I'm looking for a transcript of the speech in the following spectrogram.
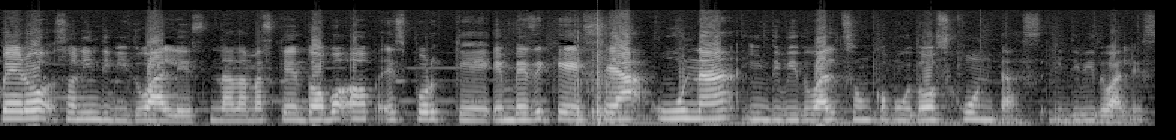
pero son individuales. Nada más que Double Up es porque en vez de que sea una individual, son como dos juntas individuales.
